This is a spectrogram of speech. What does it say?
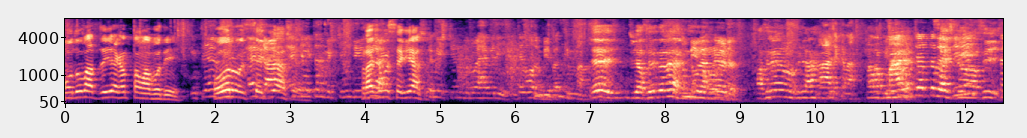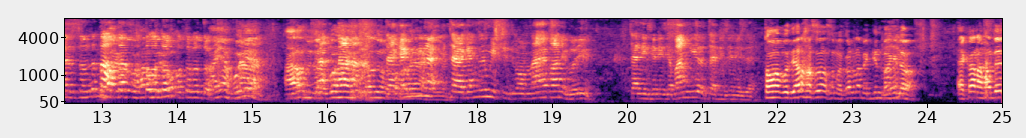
মধুবাদ দিয়ে এখন তমাবদি। ওর সেগি আসে। প্রায় সময় সেগি আসে। তুই আসলি তো না? তুমি বিভাগ নেই। ওটা। আসলি না আসলি না খারাপ করে। মানুষের তো বেশি সাইজ করে আসি। তার জন্য তো আমরা কত কত কত কত আইয়া, হইলে? আর দুজন গো, আর দুজন গো। তমাবধি আর হাসে আছে না ঘটনা বিজ্ঞান ভাঙিল এখন আমাদের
